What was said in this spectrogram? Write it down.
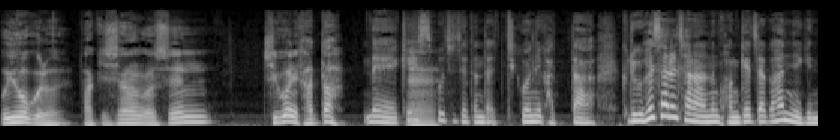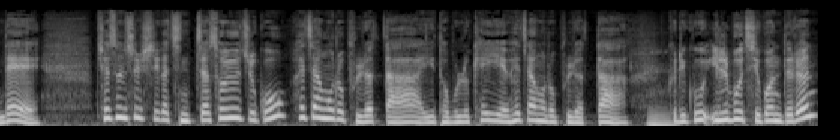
의혹을 받기 시작한 것은 직원이 갔다. 네, K스포츠 재단 직원이 갔다. 그리고 회사를 잘 아는 관계자가 한 얘기인데 최순실 씨가 진짜 소유주고 회장으로 불렸다. 이 더블루K의 회장으로 불렸다. 음. 그리고 일부 직원들은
